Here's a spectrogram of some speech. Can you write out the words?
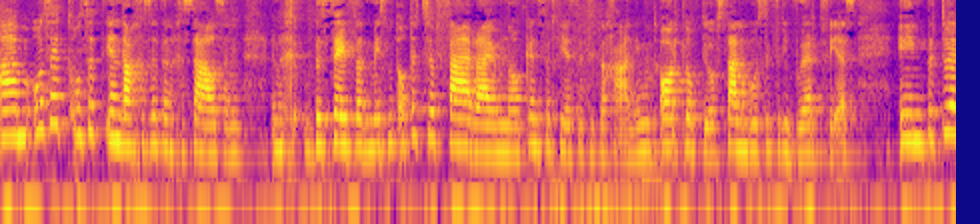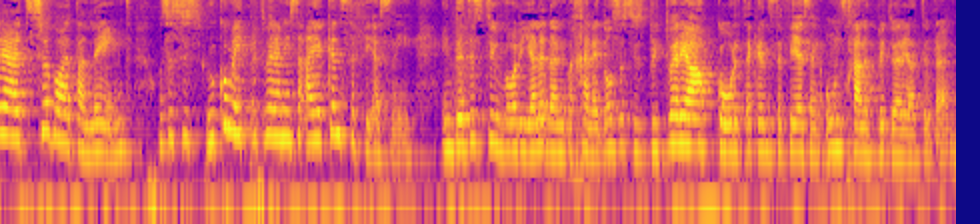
Um ons het ons het eendag gesit en gesels en en besef dat mense moet altyd so ver ry om na kunstefeeste toe te gaan. Jy moet aardklop toe of Stellenbosch toe vir die woordfees. En Pretoria het so baie talent. Ons is soos hoekom het Pretoria nie sy eie kunstefees nie? En dit is toe waar die hele ding begin het. Ons is soos Pretoria kort 'n kunstefees en ons gaan dit Pretoria toe bring.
